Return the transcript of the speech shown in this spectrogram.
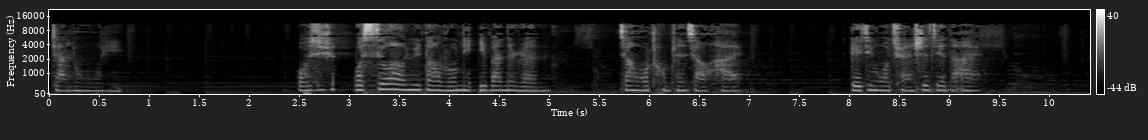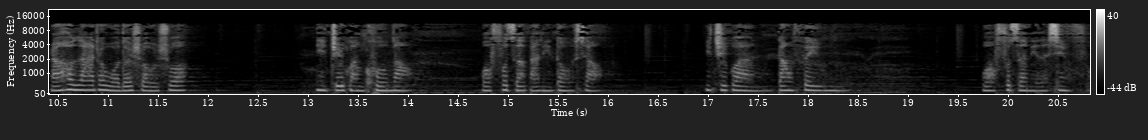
展露无遗。我希我希望遇到如你一般的人，将我宠成小孩，给尽我全世界的爱，然后拉着我的手说：“你只管哭闹，我负责把你逗笑；你只管当废物，我负责你的幸福。”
